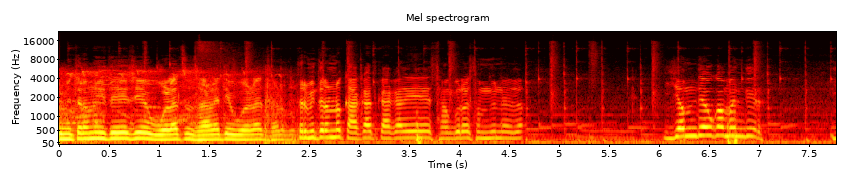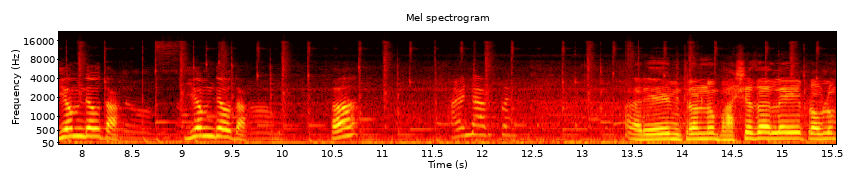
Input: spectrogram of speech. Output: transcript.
तर मित्रांनो इथे जे वळाचं झाड आहे ते वळाचं झाड तर मित्रांनो काकात काकाले सांगूला समजून आलं. यमदेव का मंदिर. यमदेवता. यमदेवता. हा? अरे मित्रांनो भाषेचा लय प्रॉब्लेम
